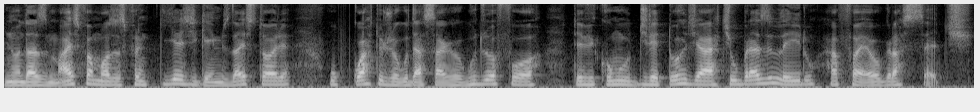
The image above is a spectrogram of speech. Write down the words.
E numa das mais famosas franquias de games da história, o quarto jogo da saga God of War teve como diretor de arte o brasileiro Rafael Grassetti.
